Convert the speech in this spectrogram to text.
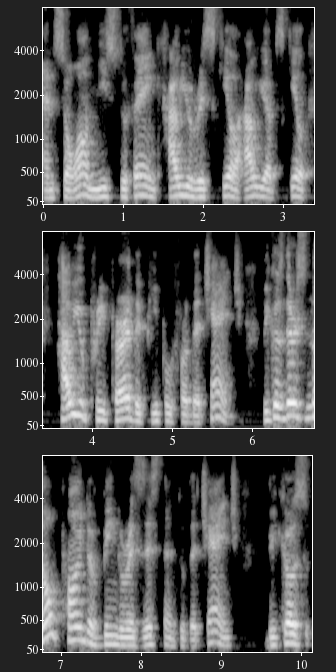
and so on needs to think how you reskill, how you upskill, how you prepare the people for the change. Because there's no point of being resistant to the change because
